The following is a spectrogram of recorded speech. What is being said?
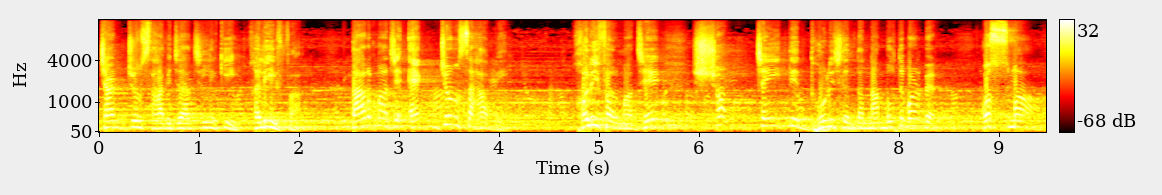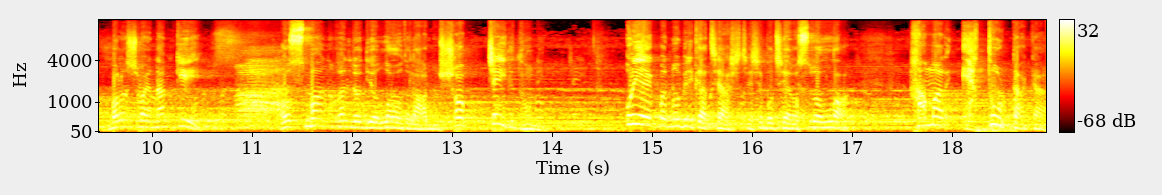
চারজন সাহাবি যারা ছিলেন কি? খলিফা। তার মাঝে একজন সাহাবি, খলিফার মাঝে সবচাইতে ধনী ছিলেন। তার নাম বলতে পারবেন? ওসমান। বলেন সবাই নাম কি? ওসমান আনু সবচাইতে ধনী। উনি একবার নবীর কাছে আসছে সে বলছে রসুল্লাহ আমার এত টাকা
